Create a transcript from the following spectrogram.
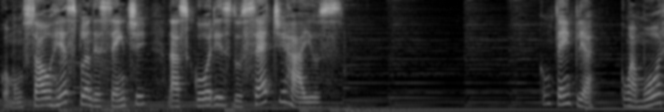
Como um sol resplandecente nas cores dos sete raios. Contemple-a com amor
